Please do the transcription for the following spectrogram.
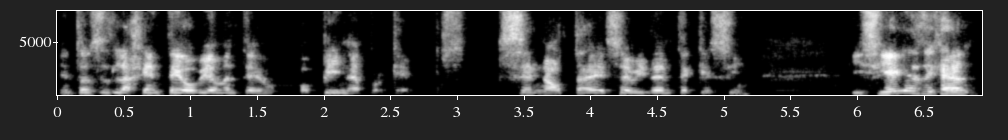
Entonces la gente obviamente opina porque pues, se nota, es evidente que sí. Y si ellas dijeran,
